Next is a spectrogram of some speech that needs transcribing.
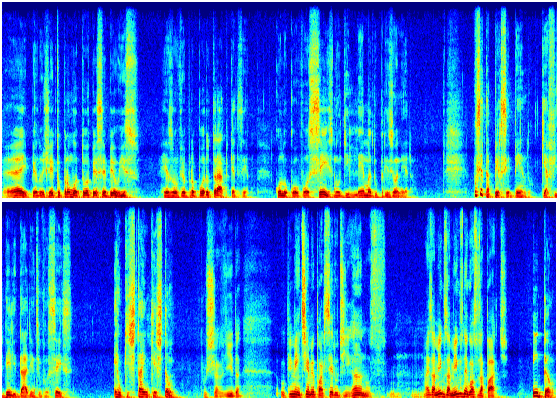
É, e pelo jeito o promotor percebeu isso. Resolveu propor o trato, quer dizer colocou vocês no dilema do prisioneiro. Você está percebendo que a fidelidade entre vocês é o que está em questão? Puxa vida. O Pimentinha é meu parceiro de anos. Mas amigos, amigos, negócios à parte. Então,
